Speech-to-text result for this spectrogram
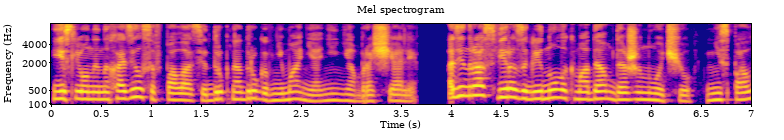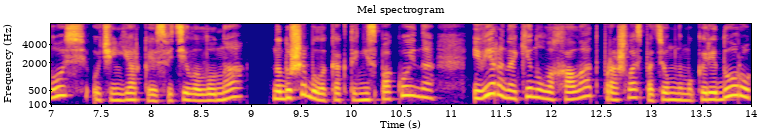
Если он и находился в палате, друг на друга внимания они не обращали. Один раз Вера заглянула к мадам даже ночью. Не спалось, очень яркая светила луна, на душе было как-то неспокойно, и Вера накинула халат, прошлась по темному коридору,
